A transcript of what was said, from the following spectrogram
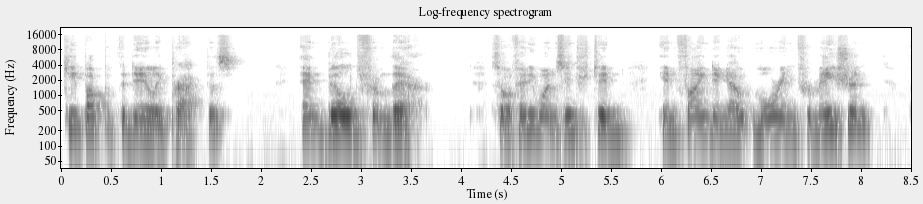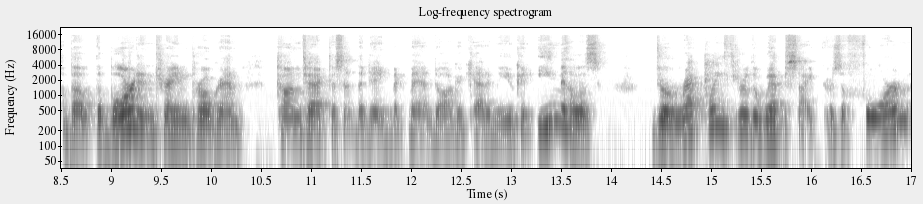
keep up with the daily practice, and build from there. So, if anyone's interested in finding out more information about the board and train program, contact us at the Dave McMahon Dog Academy. You can email us directly through the website. There's a form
